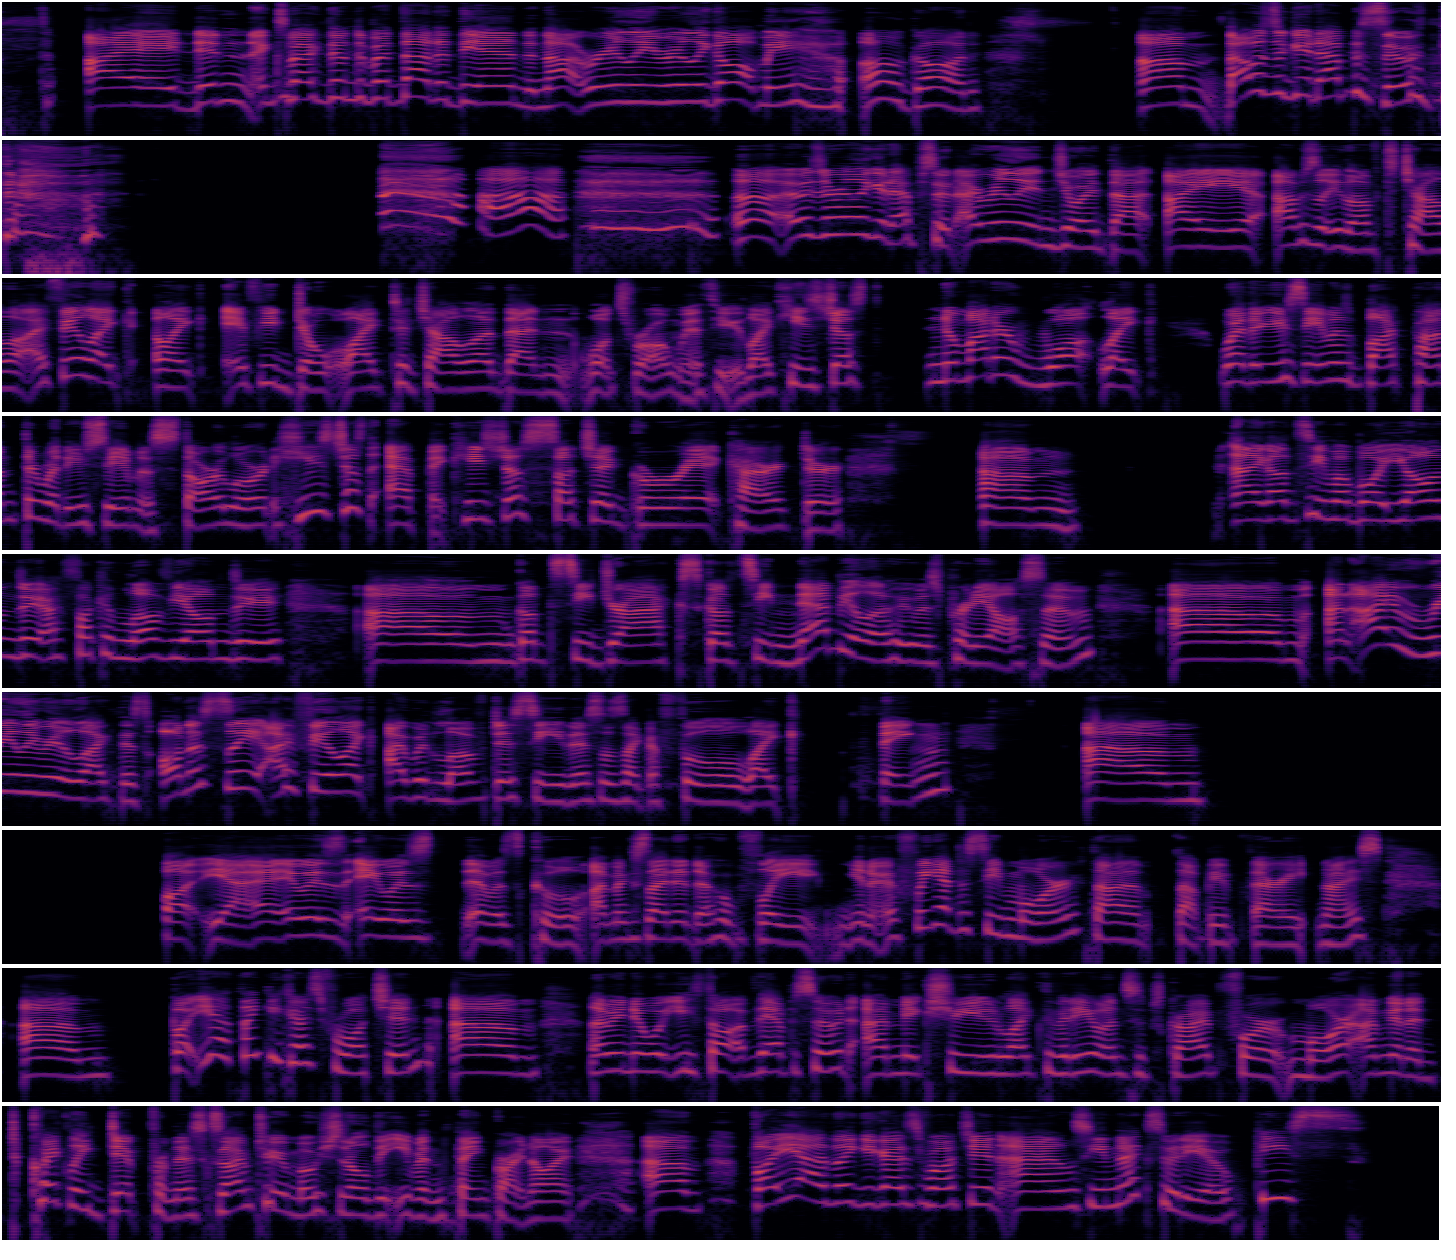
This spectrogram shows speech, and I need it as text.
I didn't expect them to put that at the end, and that really, really got me. Oh god. Um, that was a good episode though. ah, uh, it was a really good episode. I really enjoyed that. I absolutely love T'Challa. I feel like like if you don't like T'Challa, then what's wrong with you? Like he's just no matter what, like whether you see him as Black Panther, whether you see him as Star Lord, he's just epic. He's just such a great character. Um, and I got to see my boy Yondu. I fucking love Yondu. Um, got to see Drax. Got to see Nebula, who was pretty awesome. Um, and I really, really like this. Honestly, I feel like I would love to see this as like a full like thing. Um, but yeah, it was it was it was cool. I'm excited to hopefully you know if we get to see more that that'd be very nice. Um, but yeah, thank you guys for watching. Um, let me know what you thought of the episode and make sure you like the video and subscribe for more. I'm gonna quickly dip from this because I'm too emotional to even think right now. Um, but yeah, thank you guys for watching and I'll see you next video. Peace.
